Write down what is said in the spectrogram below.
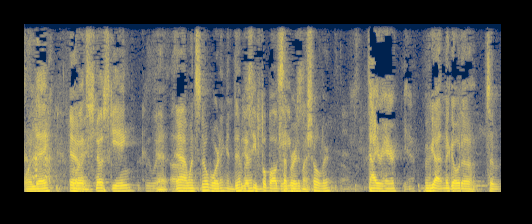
one day. Yeah, we we- went snow skiing. We went, Yeah, uh, yeah, I went snowboarding in Denver. go see football games. Separated my shoulder. Dye your hair. Yeah. We've gotten to go to to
